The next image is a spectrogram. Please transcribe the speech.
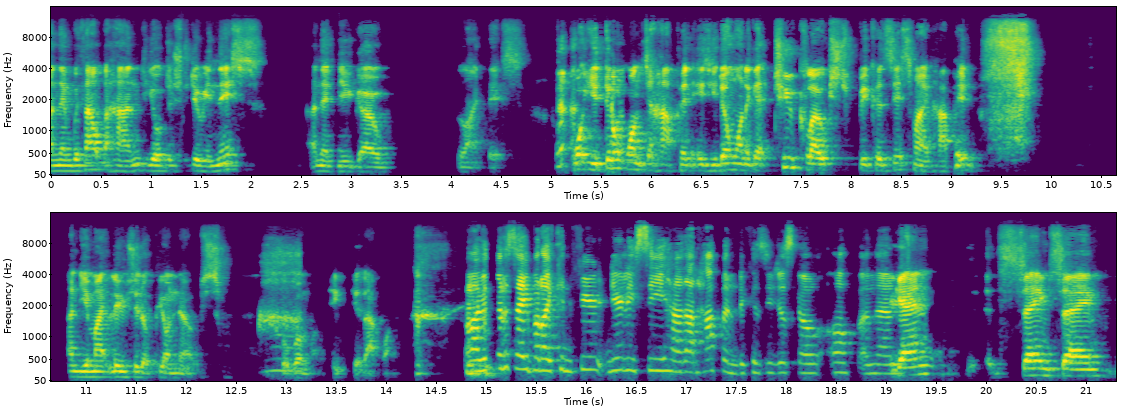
and then without the hand, you're just doing this and then you go like this. what you don't want to happen is you don't want to get too close because this might happen and you might lose it up your nose. But we'll not teach you that one. I was going to say, but I can fear, nearly see how that happened because you just go up and then. Again, same, same,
